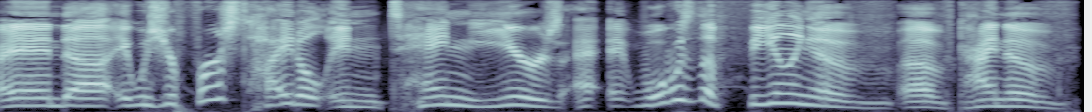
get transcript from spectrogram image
And uh, it was your first title in ten years. What was the feeling of of kind of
